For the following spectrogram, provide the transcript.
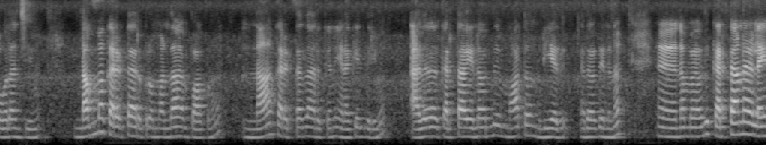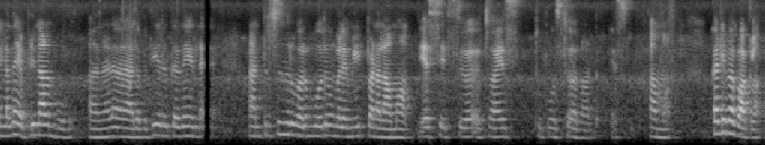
போக தான் செய்யும் நம்ம கரெக்டாக இருக்கிறோமான்னு தான் பார்க்கணும். நான் கரெக்டாக தான் இருக்கேன்னு எனக்கே தெரியும். அதை கரெக்டாக என்னை வந்து மாற்றவும் முடியாது. அதாவது என்னென்னா நம்ம வந்து கரெக்டான லைனில் தான் எப்படினாலும் போகும். அதனால் அதை பற்றி இருக்கிறதே இல்லை. நான் திருச்செந்தூர் வரும்போது உங்களை மீட் பண்ணலாமா? Yes it's choice to post or not yes ஆமாம் கண்டிப்பாக பார்க்கலாம்.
